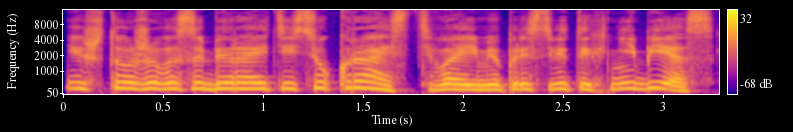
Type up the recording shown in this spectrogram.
«И что же вы собираетесь украсть во имя Пресвятых Небес?»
